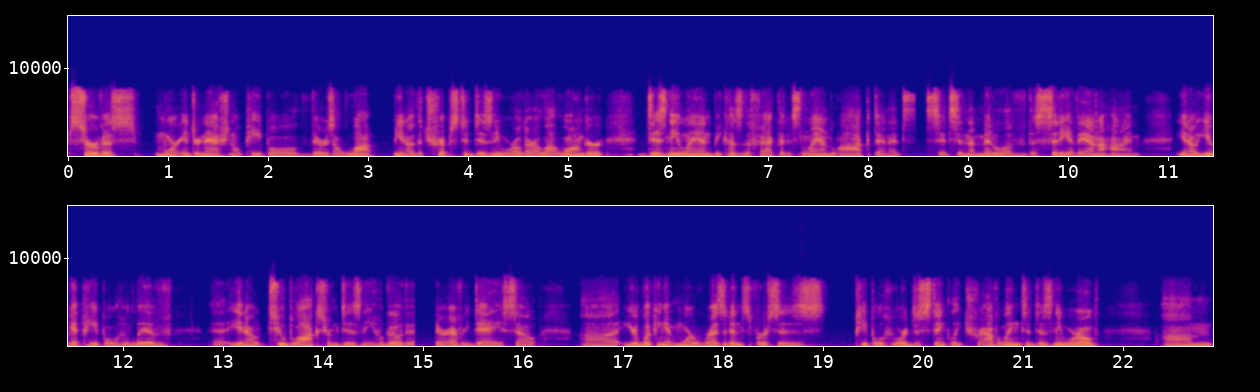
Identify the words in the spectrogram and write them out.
service more international people. There's a lot, you know, the trips to Disney World are a lot longer. Disneyland, because of the fact that it's landlocked and it's it's in the middle of the city of Anaheim, you know, you get people who live, you know, two blocks from Disney who go there, there every day. So uh, you're looking at more residents versus people who are distinctly traveling to Disney World. Um,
